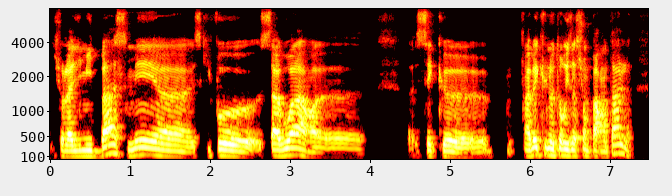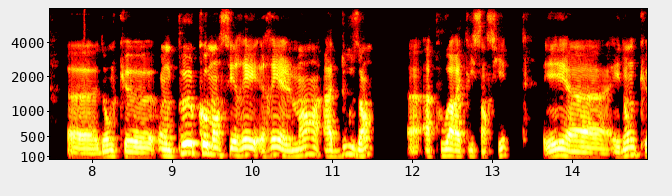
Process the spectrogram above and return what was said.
sur la limite basse, mais euh, ce qu'il faut savoir, euh, c'est que avec une autorisation parentale, euh, donc on peut commencer ré réellement à 12 ans à pouvoir être licencié. Et, donc,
